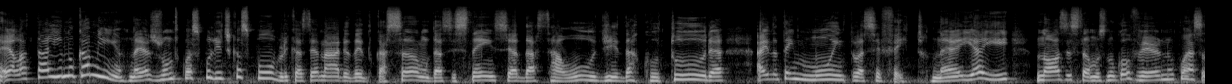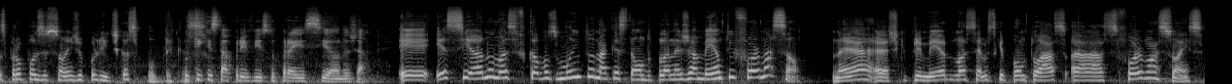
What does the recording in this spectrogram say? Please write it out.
ela está aí no caminho, né? Junto com as políticas públicas, né? na área da educação, da assistência, da saúde, da cultura, ainda tem muito a ser feito, né? E aí nós estamos no governo com essas proposições de políticas públicas. O que, que está previsto para esse ano já? É, esse ano nós ficamos muito na questão do planejamento e formação. Né? Acho que primeiro nós temos que pontuar as, as formações.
